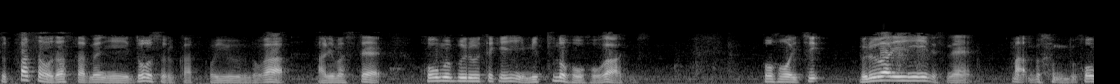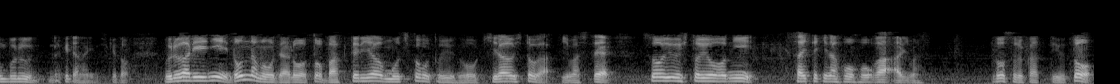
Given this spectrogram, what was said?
酸っぱさを出すためにどうするかというのがありまして、ホームブルー的に3つの方法があります。方法1、ブルワリーにですね、まあ、ホームブルーだけじゃないんですけど、ブルワリーにどんなものであろうとバクテリアを持ち込むというのを嫌う人がいまして、そういう人用に最適な方法があります。どうするかっていうと、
